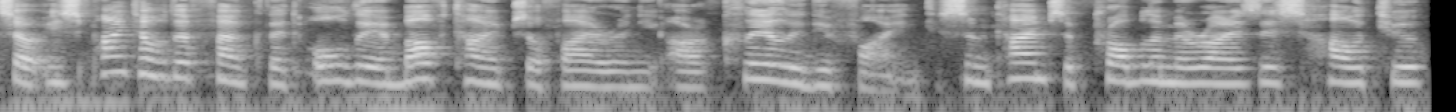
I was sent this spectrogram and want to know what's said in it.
so, in spite of the fact that all the above types of irony are clearly defined, sometimes a problem arises how to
